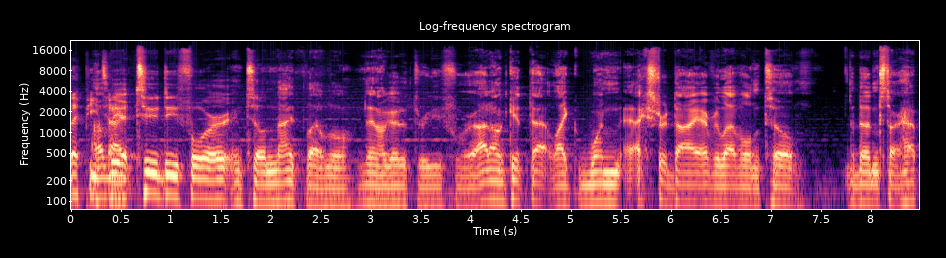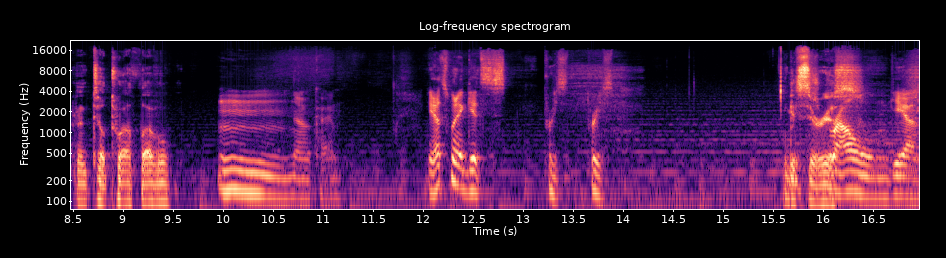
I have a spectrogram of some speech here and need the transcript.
I'll be at two D four until ninth level, then I'll go to three D four. I don't get that like one extra die every level until it doesn't start happening until twelfth level. Mm, okay. Yeah, that's when it gets pretty pretty Get serious. strong. Yeah.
